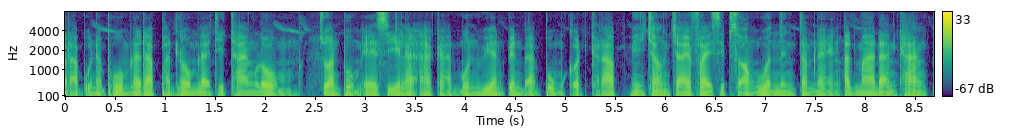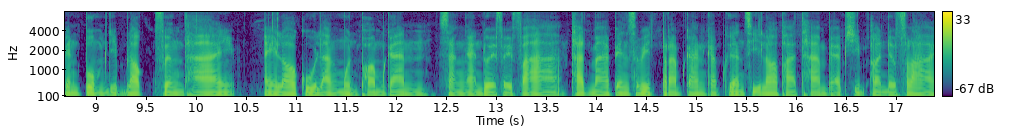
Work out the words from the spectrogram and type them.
ปรับอุณหภูมิระดับพัดลมและทิศทางลม ส่วนปุ่ม AC และอากาศหมุนเวียนเป็นแบบปุ่มกดครับ มีช่องจ่ายไฟ 12 โวลต์1ตำแหน่งถัดมาด้านข้างเป็นปุ่มดิฟล็อกเฟืองท้าย ให้ล้อคู่หลังหมุนพร้อมกัน สั่งงานด้วยไฟฟ้า ถัดมาเป็นสวิตช์ปรับการขับเคลื่อน4ล้อพาร์ทไทม์แบบชิป on the fly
